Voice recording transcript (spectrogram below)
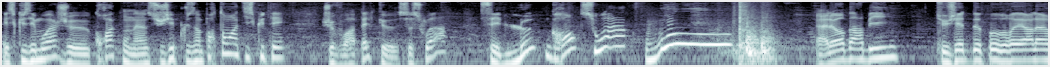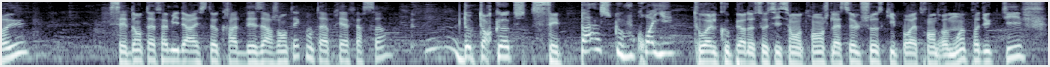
excusez-moi, je crois qu'on a un sujet plus important à discuter. Je vous rappelle que ce soir, C'est le grand soir. Wouh Alors Barbie, tu jettes de pauvres à la rue? C'est dans ta famille d'aristocrates désargentés qu'on t'a appris à faire ça? Docteur Cox, c'est pas ce que vous croyez. Toi, le coupeur de saucissons en tranches, la seule chose qui pourrait te rendre moins productif,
